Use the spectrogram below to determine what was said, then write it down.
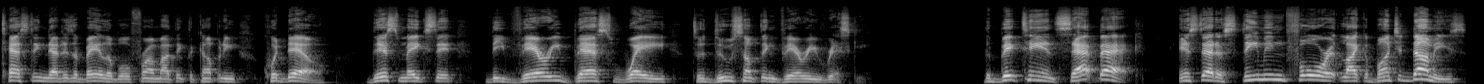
testing that is available from, I think, the company Quidel, this makes it the very best way to do something very risky. The Big Ten sat back instead of steaming forward like a bunch of dummies,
